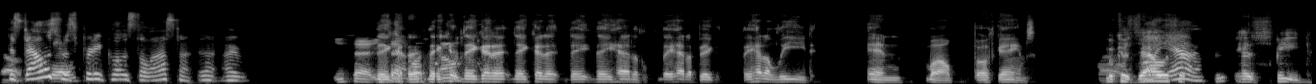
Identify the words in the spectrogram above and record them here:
because Dallas Yeah. was pretty close the last time. Uh, I You said you They said could first they could they could they could they they had a they had a big they had a lead in well both games. Wow. Because Well, Dallas yeah. has, has speed.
